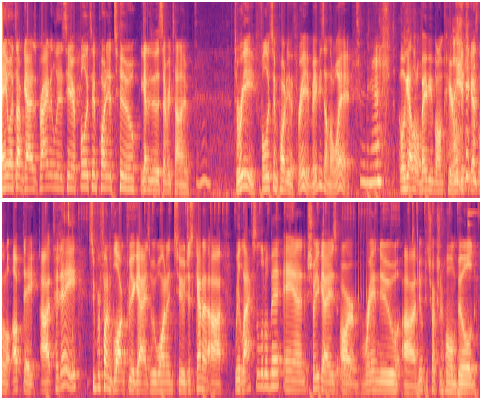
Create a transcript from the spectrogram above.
Hey, what's up guys? Brian and Liz here, Fullerton Party of Two. You gotta do this every time. Three, Fullerton Party of Three. Baby's on the way. Two and a half. We got a little baby bump here. We'll get you guys a little update. Uh, today, super fun vlog for you guys. We wanted to just kind of uh, relax a little bit and show you guys our brand new uh, new construction home build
